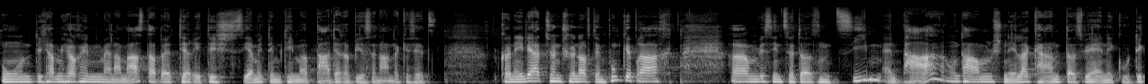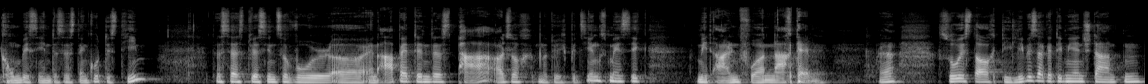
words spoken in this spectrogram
und ich habe mich auch in meiner Masterarbeit theoretisch sehr mit dem Thema Paartherapie auseinandergesetzt. Cornelia hat schon schön auf den Punkt gebracht. Ähm, Wir sind 2007 ein Paar und haben schnell erkannt, dass wir eine gute Kombi sind. Das ist ein gutes Team. Das heißt, wir sind sowohl äh, ein arbeitendes Paar als auch natürlich beziehungsmäßig. mit allen Vor- und Nachteilen. Ja, so ist auch die Liebesakademie entstanden.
